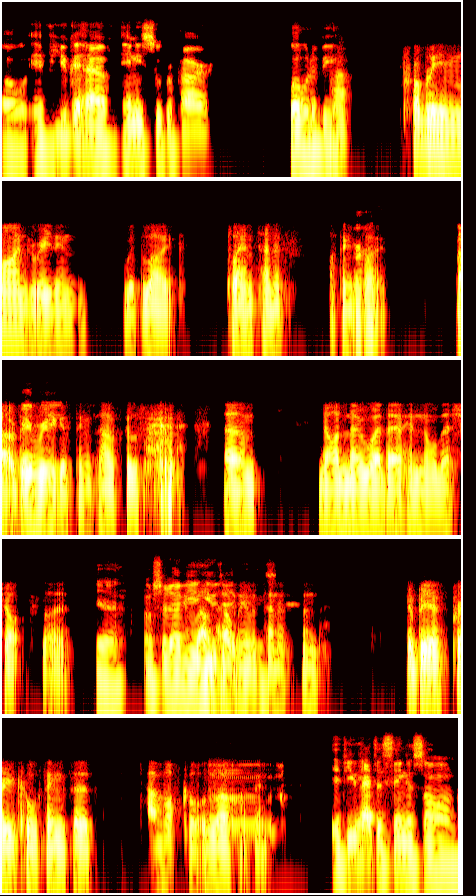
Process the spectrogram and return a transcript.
So if you could have any superpower, what would it be? Uh, probably mind reading with like playing tennis. I think Right. like that would be a really good thing to have because um, you know I know where they're hitting all their shots, so yeah, I'm sure that'd be a that would help me with tennis, and it'd be a pretty cool thing to have off court as well. I think. If you had to sing a song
